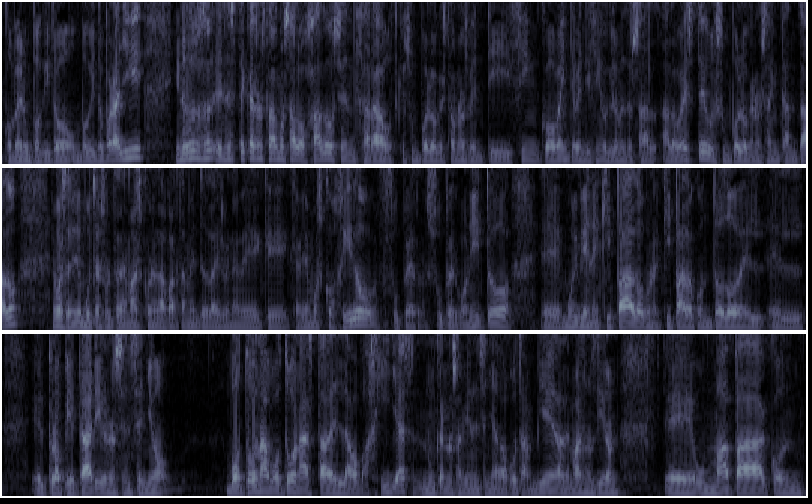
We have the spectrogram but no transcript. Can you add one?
comer un poquito, un poquito por allí. Y nosotros en este caso estábamos alojados en Zarauz, que es un pueblo que está a unos 25, 20, 25 kilómetros al, oeste. Es un pueblo que nos ha encantado. Hemos tenido mucha suerte además con el apartamento de Airbnb que, habíamos cogido. Súper, súper bonito, eh, muy bien equipado, bueno, equipado con todo. El, el, el propietario nos enseñó botón a botón hasta el lavavajillas. Nunca nos habían enseñado algo tan bien. Además nos dieron eh, un mapa con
